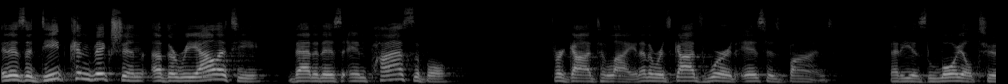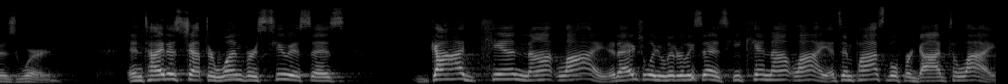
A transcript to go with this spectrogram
It is a deep conviction of the reality that it is impossible for God to lie. In other words, God's word is his bond, that he is loyal to his word. In Titus chapter 1, verse 2, it says, God cannot lie. It actually literally says he cannot lie. It's impossible for God to lie.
